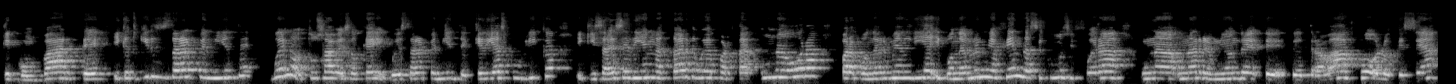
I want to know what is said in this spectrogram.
que comparte y que tú quieres estar al pendiente, bueno, tú sabes, ok, voy a estar al pendiente, qué días publica y quizá ese día en la tarde voy a apartar una hora para ponerme al día y ponerlo en mi agenda, así como si fuera una, una reunión de, de trabajo o lo que sea,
